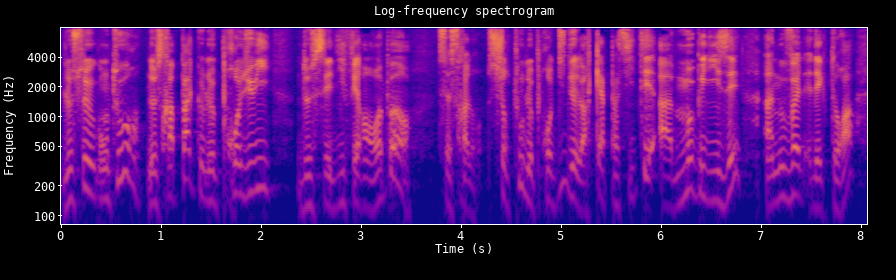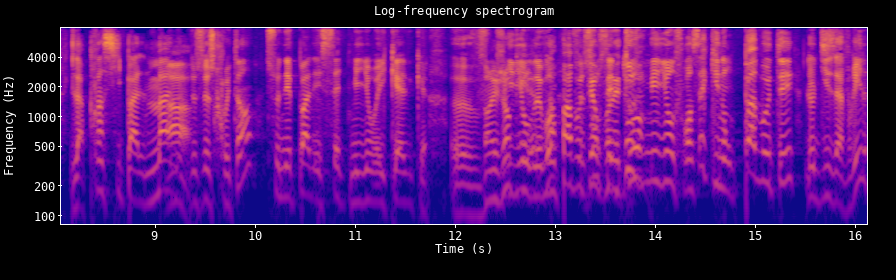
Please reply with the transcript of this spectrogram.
le second tour ne sera pas que le produit de ces différents reports, ce sera surtout le produit de leur capacité à mobiliser un nouvel électorat. La principale manne Ah. de ce scrutin, ce n'est pas les 7 millions et quelques euh, Dans les gens qui millions de voix, pas ce voté sont au premier ces 12 tour. millions de Français qui n'ont pas voté le 10 avril.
